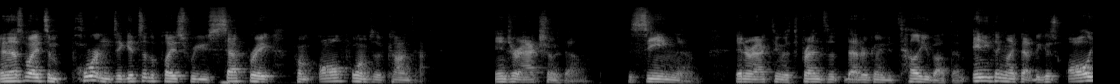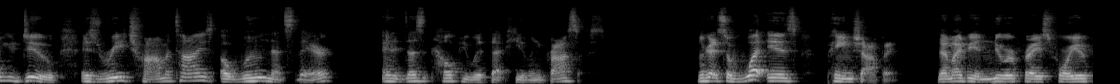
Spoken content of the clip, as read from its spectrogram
And that's why it's important to get to the place where you separate from all forms of contact, interaction with them, seeing them, interacting with friends that, that are going to tell you about them, anything like that, because all you do is re traumatize a wound that's there and it doesn't help you with that healing process. Okay, so what is pain shopping? That might be a newer phrase for you.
